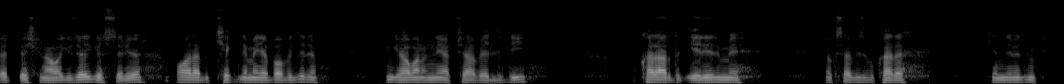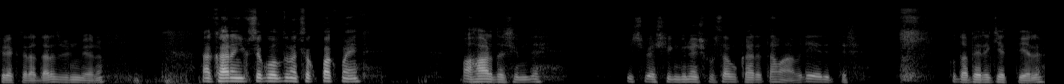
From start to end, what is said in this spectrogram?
4-5 gün hava güzel gösteriyor. O ara bir kekleme yapabilirim. Çünkü havanın ne yapacağı belli değil. Bu kar artık erir mi? Yoksa biz bu karı kendimiz mi kürekler atarız bilmiyorum. Ha karın yüksek olduğuna çok bakmayın. Bahardır şimdi. 3-5 gün güneş vursa bu karı tamamıyla eritir. Bu da bereket diyelim.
